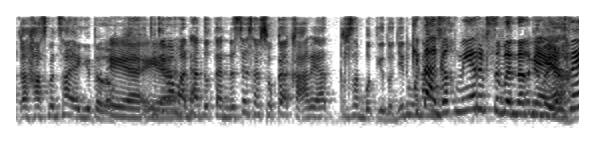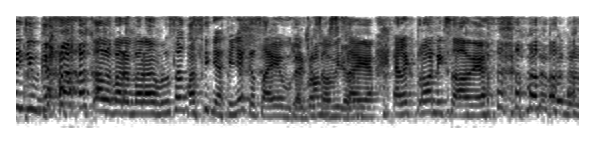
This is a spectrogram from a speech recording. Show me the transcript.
ke husband saya gitu loh. Iya, Jadi iya. memang ada satu tendensi saya suka ke area tersebut gitu. Jadi Kita I agak mirip sebenarnya Gitu ya. ya? Saya juga kalau barang-barang rusak pasti nyarinya ke saya bukan ke suami kan? saya. Elektronik soalnya. bener-bener.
